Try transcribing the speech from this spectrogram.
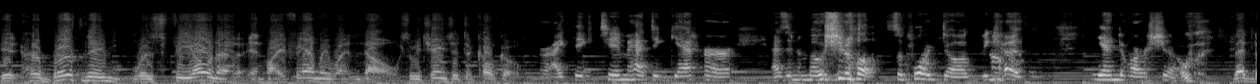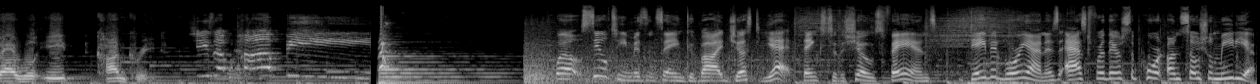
It, her birth name was Fiona, and my family went no, so we changed it to Coco. I think Tim had to get her as an emotional support dog because of the end of our show. That dog will eat concrete. She's a puppy. Well, SEAL Team isn't saying goodbye just yet, thanks to the show's fans. David Boreanaz asked for their support on social media,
